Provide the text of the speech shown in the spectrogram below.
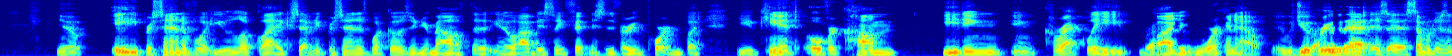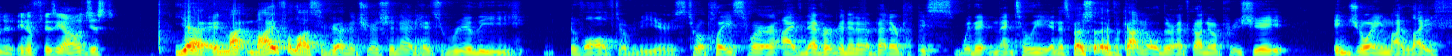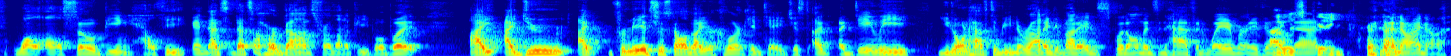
You know, 80% of what you look like 70% is what goes in your mouth the, you know obviously fitness is very important but you can't overcome eating incorrectly right. by working out would you agree right. with that as, a, as someone who's a you know physiologist yeah and my, my philosophy on nutrition ed has really evolved over the years to a place where i've never been in a better place with it mentally and especially i've gotten older i've gotten to appreciate enjoying my life while also being healthy and that's that's a hard balance for a lot of people but i i do i for me it's just all about your caloric intake just a, a daily you don't have to be neurotic about it and split almonds in half and weigh them or anything I like that. I was kidding. I know, I know.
